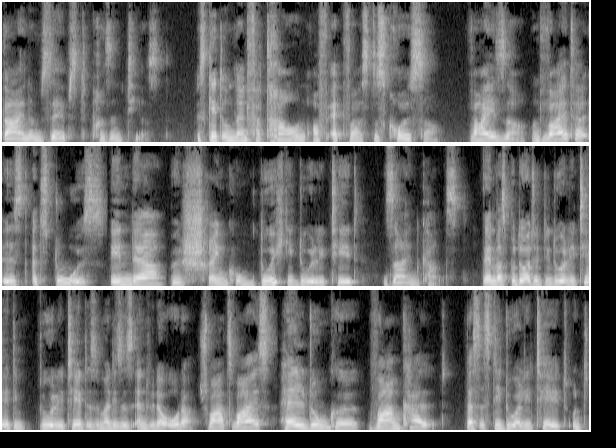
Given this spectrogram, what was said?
deinem Selbst präsentierst. Es geht um dein Vertrauen auf etwas, das größer, weiser und weiter ist, als du es in der Beschränkung durch die Dualität sein kannst. Denn was bedeutet die Dualität? Die Dualität ist immer dieses Entweder-Oder. Schwarz-Weiß, hell-dunkel, warm-kalt. Das ist die Dualität. Und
